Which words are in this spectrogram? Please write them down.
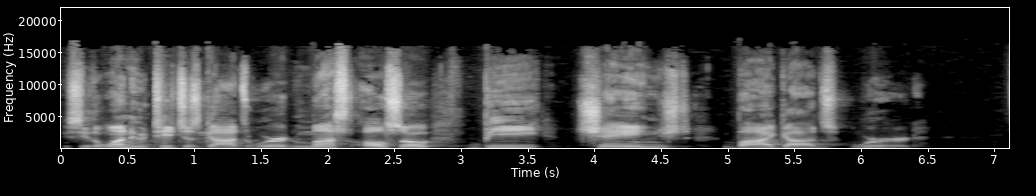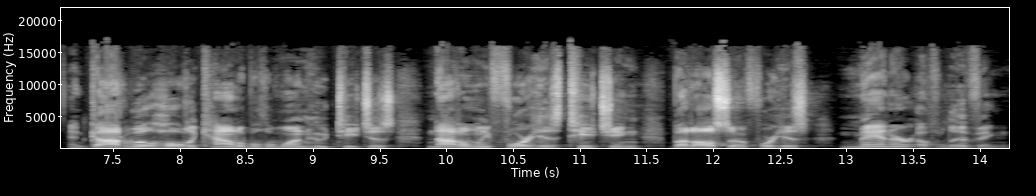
You see, the one who teaches God's word must also be changed by God's word. And God will hold accountable the one who teaches not only for his teaching, but also for his manner of living.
